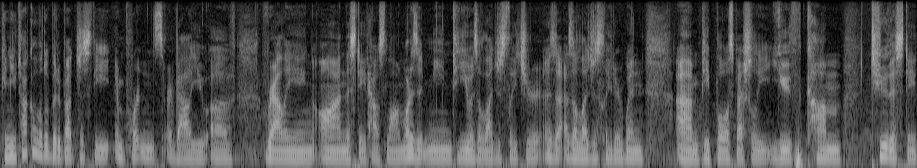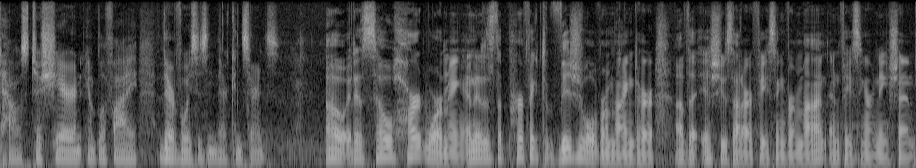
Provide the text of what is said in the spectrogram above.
Can you talk a little bit about just the importance or value of rallying on the State House lawn? What does it mean to you as a legislature, as a, as a legislator, when um, people, especially youth, come to the State House to share and amplify their voices and their concerns? Oh, it is so heartwarming, and it is the perfect visual reminder of the issues that are facing Vermont and facing our nation,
